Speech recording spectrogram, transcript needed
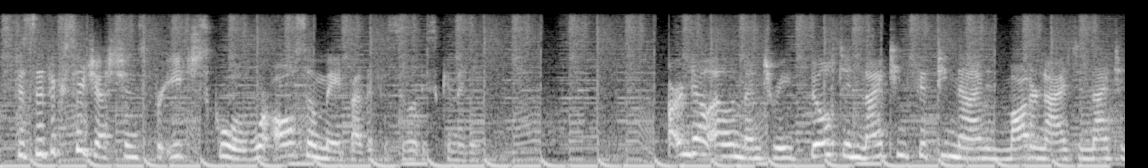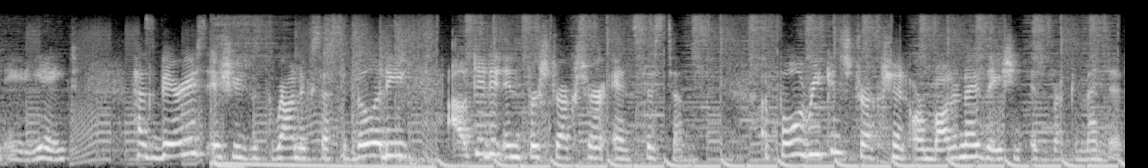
Specific suggestions for each school were also made by the Facilities Committee. Artondale Elementary, built in 1959 and modernized in 1988, has various issues with ground accessibility, outdated infrastructure, and systems. A full reconstruction or modernization is recommended.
